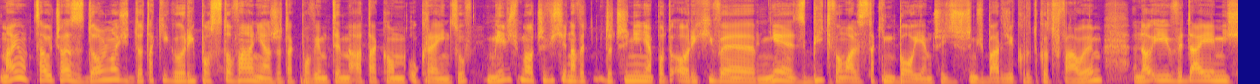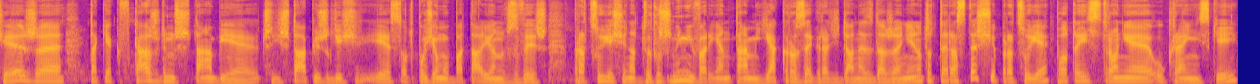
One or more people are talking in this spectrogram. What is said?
mają cały czas zdolność do takiego ripostowania, że tak powiem, tym atakom Ukraińców. Mieliśmy oczywiście nawet do czynienia pod Orichive nie z bitwą, ale z takim bojem, czyli z czymś bardziej krótkotrwałym. No i wydaje mi się, że tak jak w każdym sztabie, czyli sztab już gdzieś jest od poziomu batalion wzwyż, pracuje się nad różnymi wariantami, jak rozegrać dane zdarzenie, no to teraz też się pracuje po tej stronie ukraińskiej.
